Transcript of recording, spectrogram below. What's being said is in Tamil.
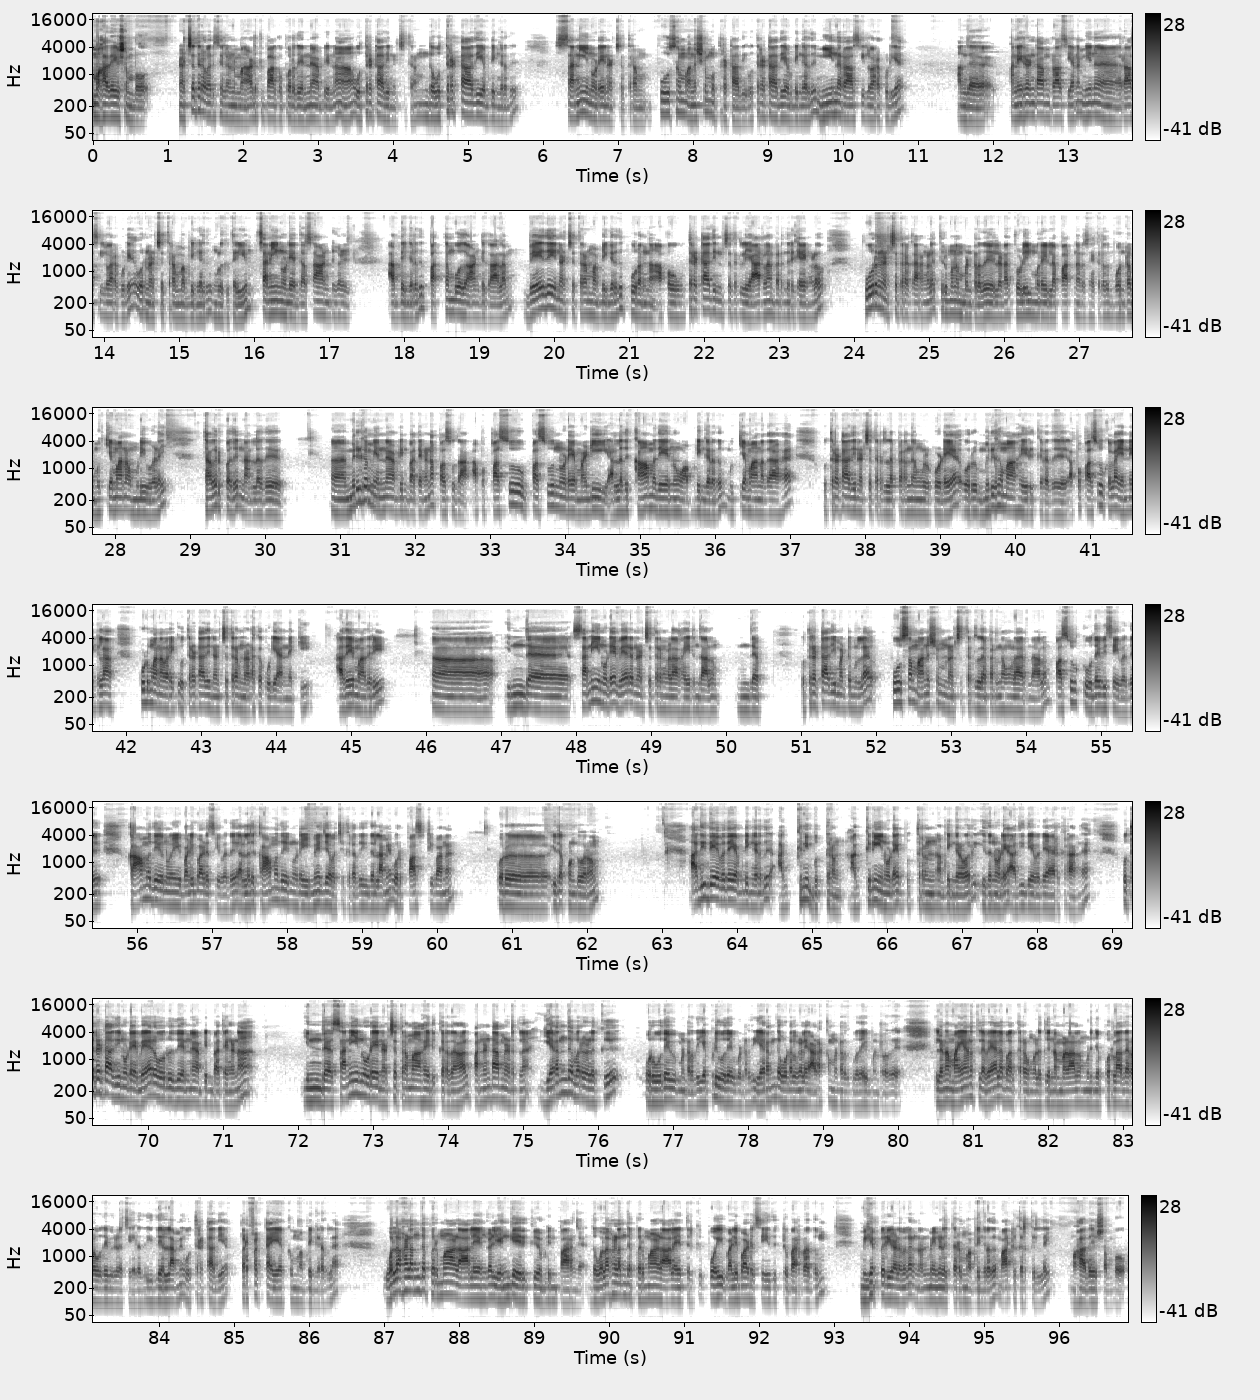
மகாதேவ் நட்சத்திர வரிசையில் நம்ம அடுத்து பார்க்க போகிறது என்ன அப்படின்னா உத்திரட்டாதி நட்சத்திரம். இந்த உத்திரட்டாதி அப்படிங்கிறது சனியினுடைய நட்சத்திரம். பூசம் அனுஷம் உத்திரட்டாதி. உத்திரட்டாதி அப்படிங்கிறது மீன ராசியில் வரக்கூடிய அந்த பன்னிரெண்டாம் ராசியான மீன ராசியில் வரக்கூடிய ஒரு நட்சத்திரம் அப்படிங்கிறது உங்களுக்கு தெரியும். சனியினுடைய தச ஆண்டுகள் அப்படிங்கிறது பத்தொம்போது ஆண்டு காலம். வேதை நட்சத்திரம் அப்படிங்கிறது பூரம் தான். அப்போ உத்திரட்டாதி நட்சத்திரத்தில் யாரெல்லாம் பிறந்திருக்கிறீங்களோ பூர நட்சத்திரக்காரங்களை திருமணம் பண்ணுறது இல்லைனா தொழில் முறையில் பார்ட்னர் சேர்க்கறது போன்ற முக்கியமான முடிவுகளை தவிர்ப்பது நல்லது. மிருகம் என்ன அப்படின்னு பார்த்தீங்கன்னா பசு தான் அப்போ பசு பசுவினுடைய மடி அல்லது காமதேனு அப்படிங்கிறது முக்கியமானதாக உத்திரட்டாதி நட்சத்திரத்தில் பிறந்தவங்களுடைய ஒரு மிருகமாக இருக்கிறது. அப்போ பசுக்கெல்லாம் என்றைக்கெல்லாம் கூடுமான வரைக்கும் உத்திரட்டாதி நட்சத்திரம் நடக்கக்கூடிய அன்னைக்கு அதே மாதிரி இந்த சனியினுடைய வேறு நட்சத்திரங்களாக இருந்தாலும் இந்த உத்திரட்டாதி மட்டுமில்ல பூசம் அனுஷம் நட்சத்திரத்தில் பிறந்தவங்களாக இருந்தாலும் பசுவுக்கு உதவி செய்வது காமதேனுவை வழிபாடு செய்வது அல்லது காமதேனுடைய இமேஜை வச்சுக்கிறது இதெல்லாமே ஒரு பாசிட்டிவான ஒரு இதை கொண்டு வரும். அதிதேவதை அப்படிங்கிறது அக்னி புத்திரன். அக்னியினுடைய புத்திரன் அப்படிங்கிறவர் இதனுடைய அதிதேவதையாக இருக்கிறாங்க. உத்திரட்டாதியினுடைய வேற ஒரு இது என்ன அப்படின்னு பார்த்தீங்கன்னா இந்த சனியினுடைய நட்சத்திரமாக இருக்கிறதுனால் பன்னெண்டாம் இடத்துல இறந்தவர்களுக்கு ஒரு உதவி பண்ணுறது எப்படி உதவி பண்ணுறது இறந்த உடல்களை அடக்கம் பண்ணுறதுக்கு உதவி பண்ணுறது இல்லைனா மயானத்தில் வேலை பார்க்குறவங்களுக்கு நம்மளால் முடிஞ்ச பொருளாதார உதவிகளை செய்கிறது இது எல்லாமே உத்திரட்டாதியை பர்ஃபெக்டாக இயக்கும் அப்படிங்கிறதுல உலகளந்த பெருமாள் ஆலயங்கள் எங்கே இருக்குது அப்படின்னு பாருங்கள் இந்த உலகளந்த பெருமாள் ஆலயத்திற்கு போய் வழிபாடு செய்துட்டு வர்றதும் மிகப்பெரிய அளவில் நன்மைகளை தரும் அப்படிங்கிறது மாற்றுக்கருத்து இல்லை. மகாதேவ் சம்பவம்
